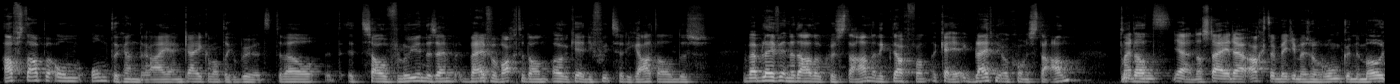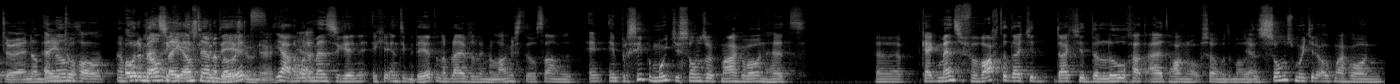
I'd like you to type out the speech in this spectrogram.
afstappen om om te gaan draaien en kijken wat er gebeurt. Terwijl het, het zou vloeiende zijn. Wij verwachten dan, oh, oké, die fietser die gaat al. Dus wij bleven inderdaad ook gewoon staan. En ik dacht van, oké, ik blijf nu ook gewoon staan. Maar dan, ja, dan sta je daar achter een beetje met zo'n ronkende motor. En dan ben En je dan- toch al... Dan ook worden mensen geïntimideerd. Ja, dan worden mensen ge- geïntimideerd en dan blijven ze alleen maar langer stilstaan. In, in principe moet je soms ook maar gewoon het... eh, kijk, mensen verwachten dat je, dat je de lul gaat uithangen of zo met de motor. Ja. Dus soms moet je er ook maar gewoon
